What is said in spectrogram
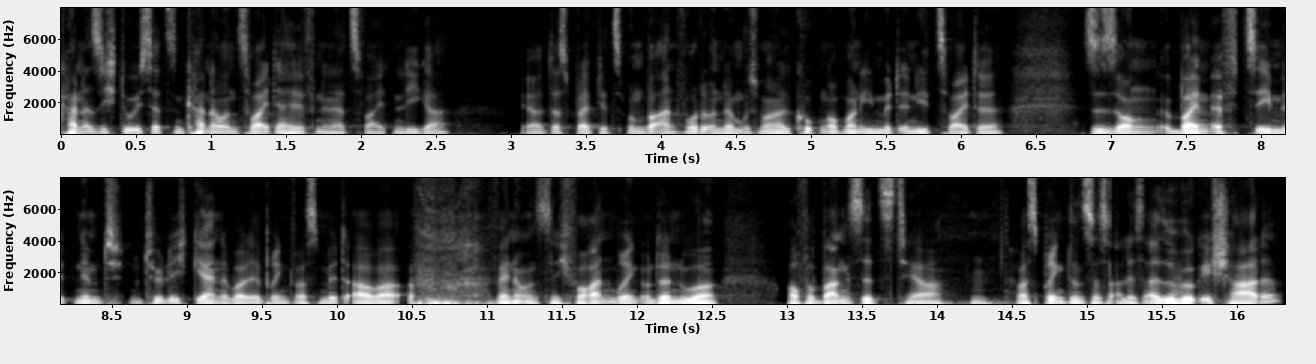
kann er sich durchsetzen, kann er uns weiterhelfen in der zweiten Liga? Ja, das bleibt jetzt unbeantwortet und dann muss man halt gucken, ob man ihn mit in die zweite Saison beim FC mitnimmt. Natürlich gerne, weil er bringt was mit, aber wenn er uns nicht voranbringt und er nur auf der Bank sitzt, ja, hm, was bringt uns das alles? Also wirklich schade.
